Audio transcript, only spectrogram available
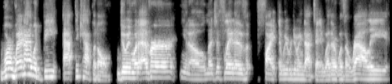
were when I would be at the Capitol doing whatever, you know, legislative fight that we were doing that day, whether it was a rally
